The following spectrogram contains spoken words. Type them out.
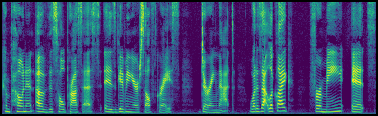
component of this whole process is giving yourself grace during that. What does that look like? For me, it's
